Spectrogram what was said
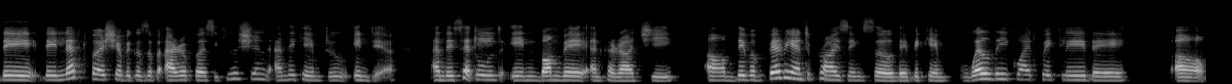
they, they left Persia because of Arab persecution and they came to India. And they settled in Bombay and Karachi um, they were very enterprising, so they became wealthy quite quickly. They uh,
